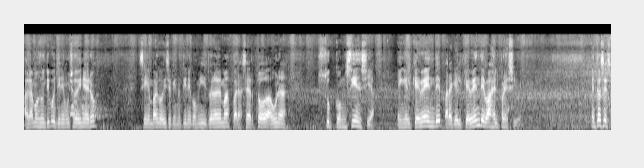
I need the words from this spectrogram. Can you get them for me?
Hablamos de un tipo que tiene mucho dinero, sin embargo dice que no tiene comida y todo lo demás para hacer toda una subconsciencia en el que vende para que el que vende baje el precio. Entonces,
